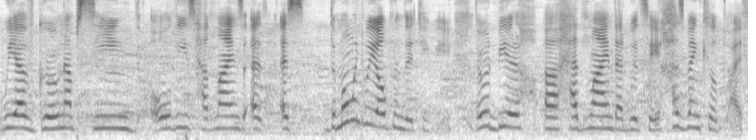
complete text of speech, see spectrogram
We have grown up seeing all these headlines as, as the moment we open the TV, there would be a, a headline that would say husband killed wife.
